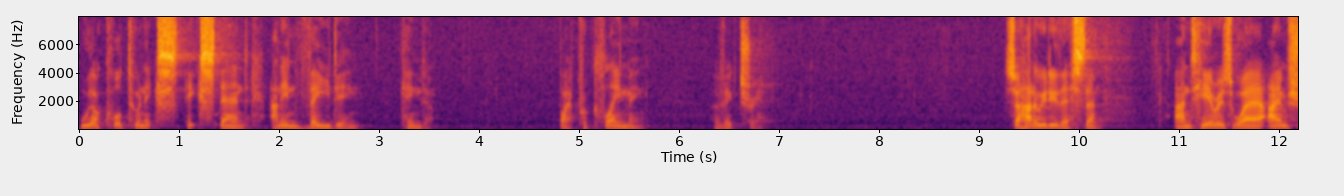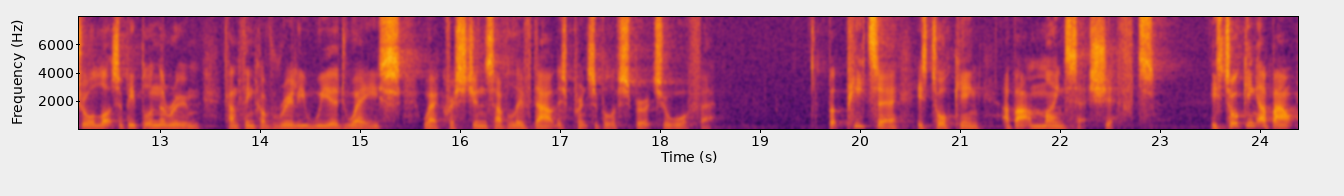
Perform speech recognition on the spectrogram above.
We are called to an ex- extend an invading kingdom by proclaiming a victory. So, how do we do this then? And here is where I am sure lots of people in the room can think of really weird ways where Christians have lived out this principle of spiritual warfare. But Peter is talking about a mindset shift. He's talking about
